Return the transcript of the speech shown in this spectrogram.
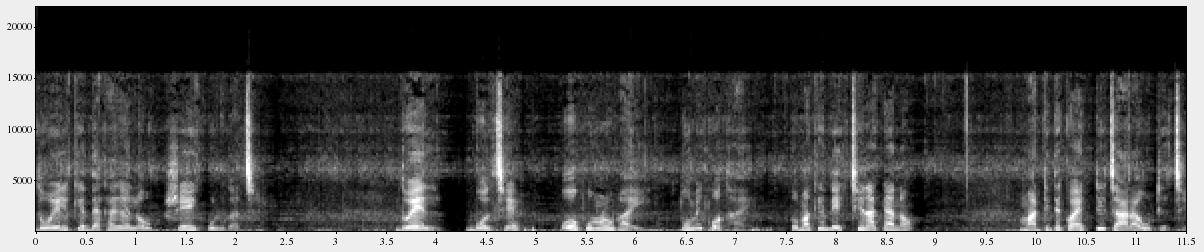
দোয়েলকে দেখা গেল সেই কুল গাছে। দোয়েল বলছে, ও কুমড়ো ভাই, তুমি কোথায়? তোমাকে দেখছি না কেন? মাটিতে কয়েকটি চারা উঠেছে।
